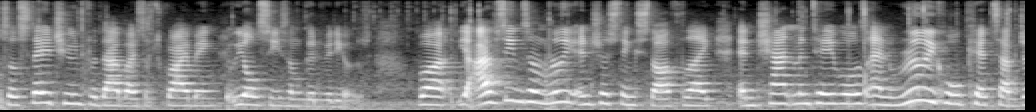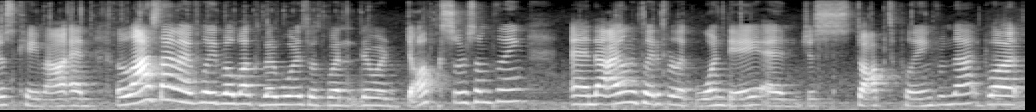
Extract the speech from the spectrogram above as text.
So stay tuned for that by subscribing. You'll see some good videos. But yeah, I've seen some really interesting stuff like enchantment tables and really cool kits have just came out. And the last time I played Roblox Bed Wars was when there were ducks or something and I only played it for like one day and just stopped playing from that. But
